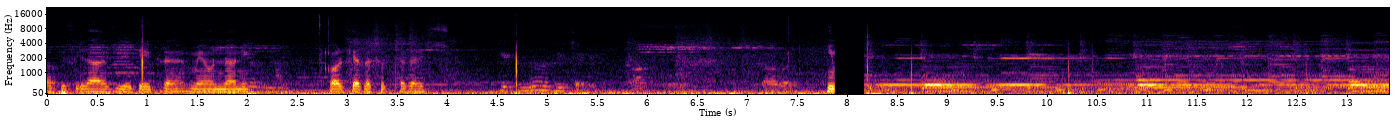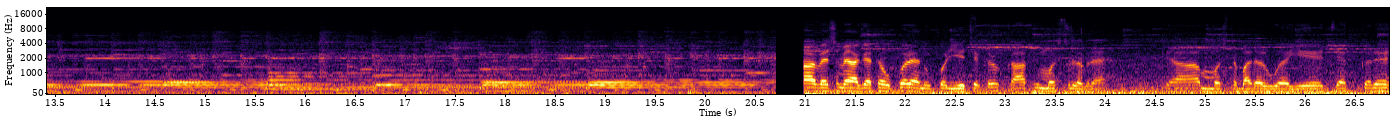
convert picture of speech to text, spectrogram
अभी फ़िलहाल ये देख रहे हैं मैं और नानी। और क्या कर सकते हैं गाइस हाँ वैसे मैं आ गया था ऊपर एंड ऊपर ये चेक करो, काफ़ी मस्त लग रहा है। क्या मस्त बादल हुआ है, ये चेक करे।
